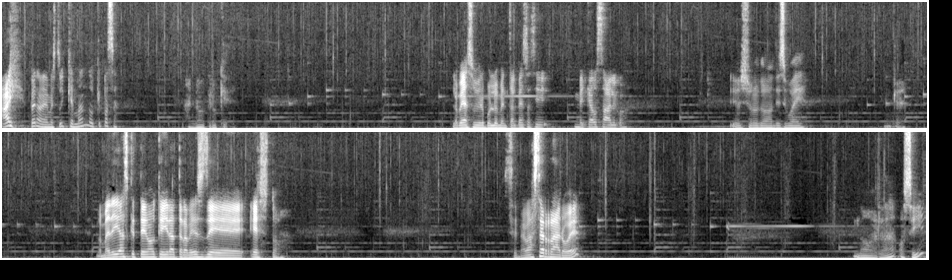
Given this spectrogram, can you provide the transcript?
Ay, espérame, me estoy quemando. ¿Qué pasa? Ah, no, creo que... Le voy a subir volumen, tal vez así me causa algo. You should go this way. No me digas que tengo que ir a través de esto. Se me va a hacer raro, ¿eh? No, ¿verdad? ¿O sí?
